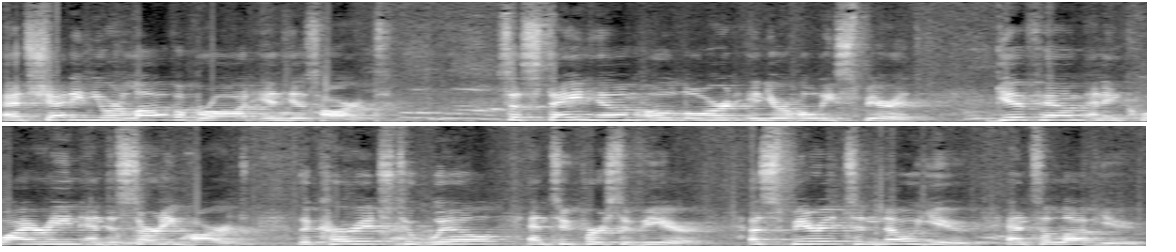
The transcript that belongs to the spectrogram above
and shedding your love abroad in his heart. Sustain him, O Lord, in your Holy Spirit. Give him an inquiring and discerning heart, the courage to will and to persevere, a spirit to know you and to love you,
